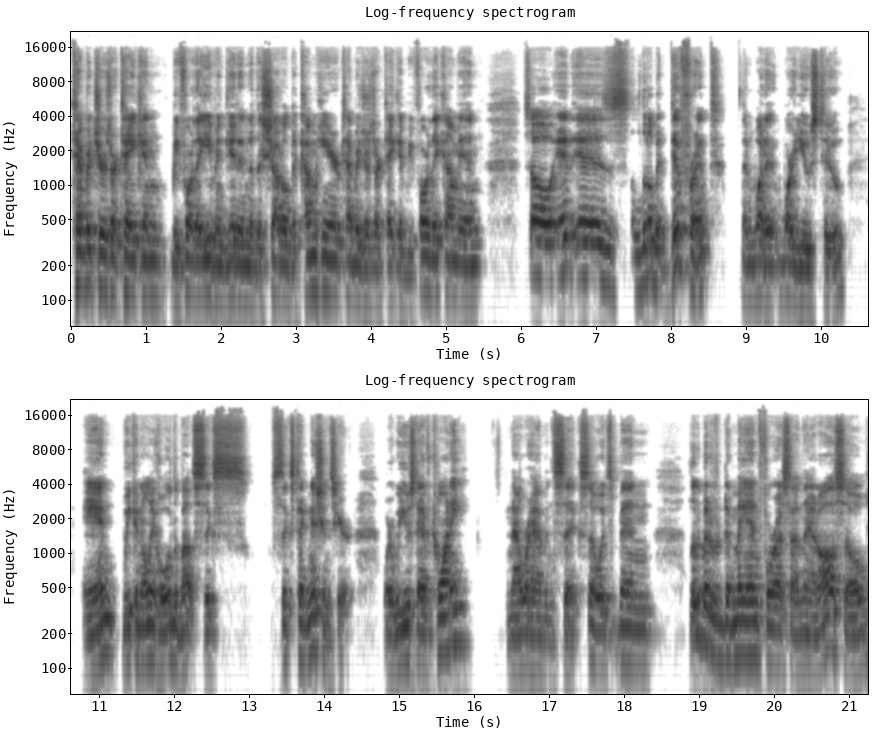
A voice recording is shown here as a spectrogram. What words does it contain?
Temperatures are taken before they even get into the shuttle to come here. Temperatures are taken before they come in. So it is a little bit different than what it, we're used to. And we can only hold about six six technicians here, where we used to have 20. Now we're having six. So it's been a little bit of a demand for us on that also.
